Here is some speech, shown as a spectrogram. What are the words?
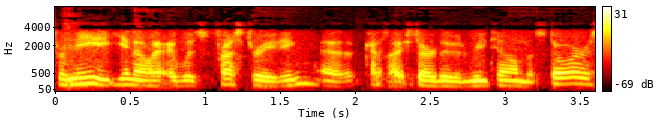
for me, you know, it was frustrating because uh, I started in retail in the stores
